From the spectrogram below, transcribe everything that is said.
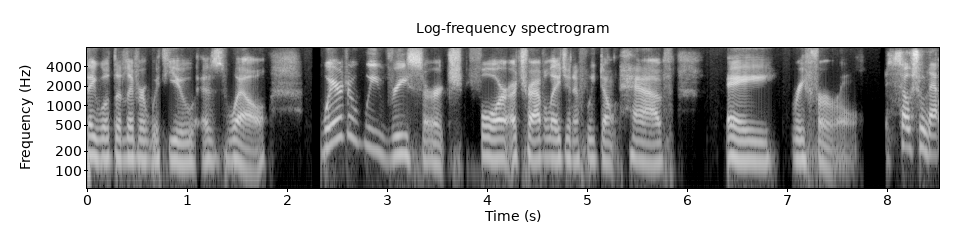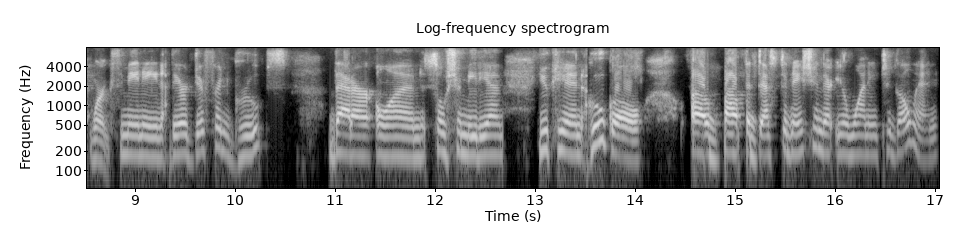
they will deliver with you as well. Where do we research for a travel agent if we don't have a referral? social networks, meaning there are different groups that are on social media. You can Google about the destination that you're wanting to go in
